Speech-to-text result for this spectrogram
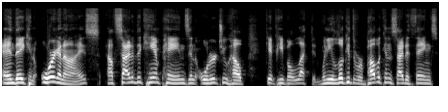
and they can organize outside of the campaigns in order to help get people elected. When you look at the Republican side of things,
